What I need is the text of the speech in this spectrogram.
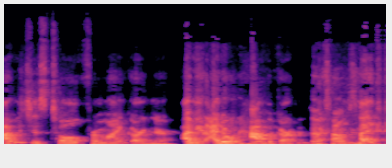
I was just told from my gardener. I mean, I don't have a gardener. That sounds like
